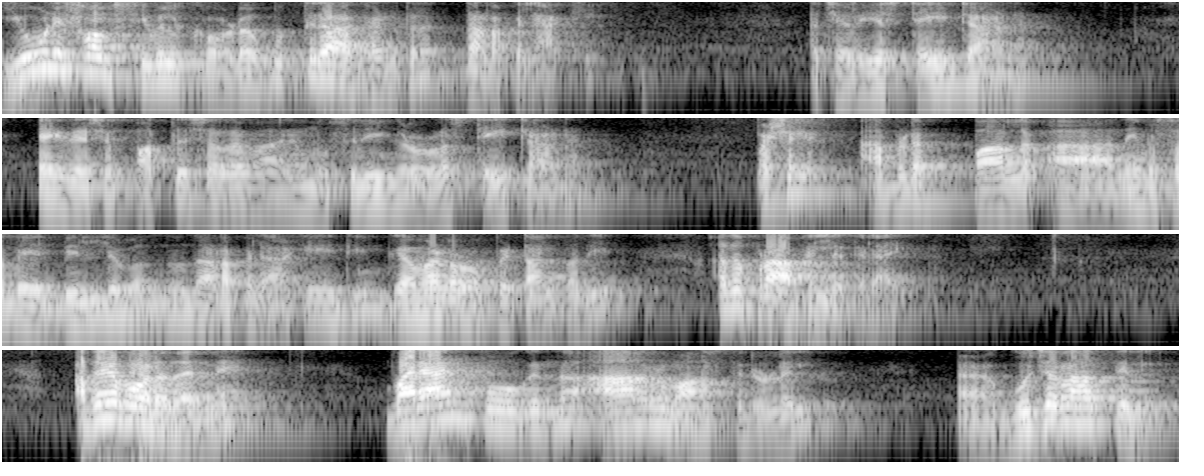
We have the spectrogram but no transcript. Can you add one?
യൂണിഫോം സിവിൽ കോഡ് ഉത്തരാഖണ്ഡ് നടപ്പിലാക്കി. ചെറിയ സ്റ്റേറ്റാണ്. ഏകദേശം പത്ത് ശതമാനം മുസ്ലിങ്ങളുള്ള സ്റ്റേറ്റാണ്. പക്ഷേ അവിടെ പാർല നിയമസഭയിൽ ബില്ല് വന്നു നടപ്പിലാക്കി ഇനിയും ഗവർണർ ഒപ്പിട്ടാൽ മതി. അത് പ്രാബല്യത്തിലായി. അതേപോലെ തന്നെ വരാൻ പോകുന്ന ആറു മാസത്തിനുള്ളിൽ ഗുജറാത്തിൽ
